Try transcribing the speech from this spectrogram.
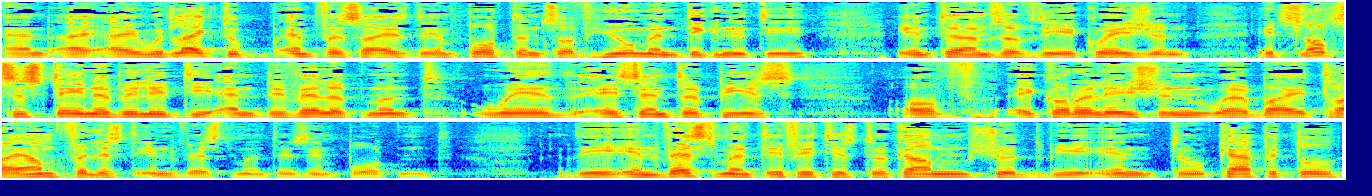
And I, I would like to emphasize the importance of human dignity in terms of the equation. It's not sustainability and development with a centerpiece of a correlation whereby triumphalist investment is important. The investment, if it is to come, should be into capital,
